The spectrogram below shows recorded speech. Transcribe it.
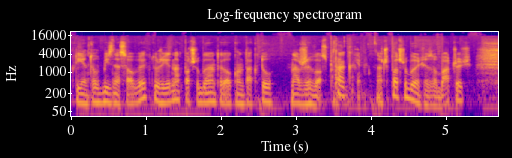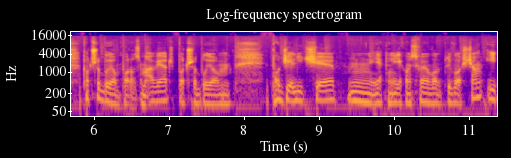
klientów biznesowych, którzy jednak potrzebują tego kontaktu na żywo z prawnikiem. Tak. Znaczy potrzebują się zobaczyć, potrzebują porozmawiać, potrzebują podzielić się mm, jak, jakąś swoją wątpliwością i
